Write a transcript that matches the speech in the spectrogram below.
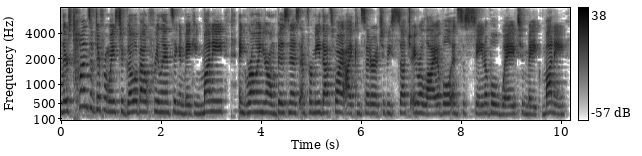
There's tons of different ways to go about freelancing and making money and growing your own business. And for me, that's why I consider it to be such a reliable and sustainable way to make money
